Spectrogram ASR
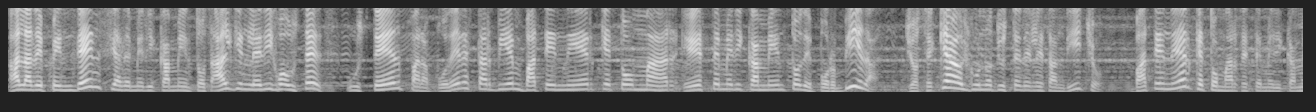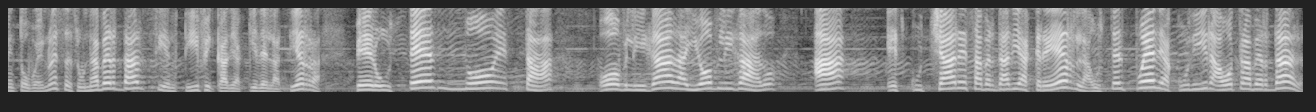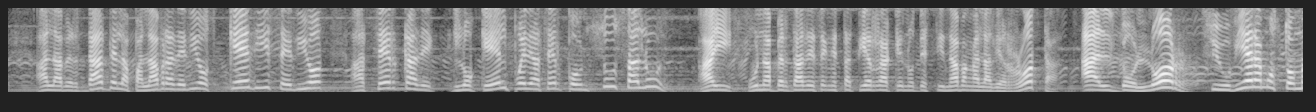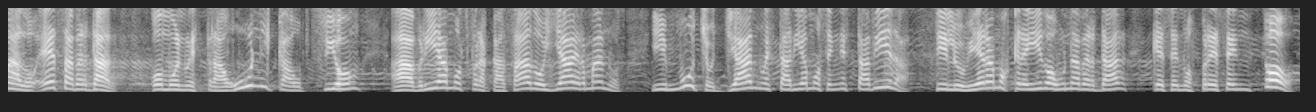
a la dependencia de medicamentos. Alguien le dijo a usted, usted para poder estar bien va a tener que tomar este medicamento de por vida. Yo sé que a algunos de ustedes les han dicho, va a tener que tomarse este medicamento. Bueno, esa es una verdad científica de aquí de la Tierra, pero usted no está obligada y obligado a escuchar esa verdad y a creerla. Usted puede acudir a otra verdad, a la verdad de la palabra de Dios. ¿Qué dice Dios acerca de lo que Él puede hacer con su salud? Hay unas verdades en esta tierra que nos destinaban a la derrota, al dolor. Si hubiéramos tomado esa verdad como nuestra única opción, habríamos fracasado ya, hermanos, y muchos ya no estaríamos en esta vida si le hubiéramos creído a una verdad que se nos presentó.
